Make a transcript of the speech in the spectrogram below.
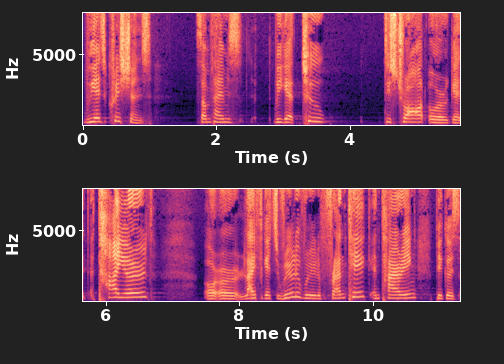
we as Christians, sometimes we get too distraught or get tired or, or life gets really, really frantic and tiring because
